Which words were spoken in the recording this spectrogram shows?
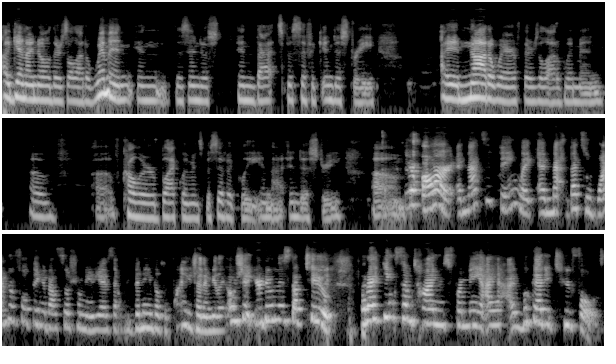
again, I know there's a lot of women in this industry in that specific industry. I am not aware if there's a lot of women of of color, black women specifically in that industry. Um, there are, and that's the thing. Like, and that that's a wonderful thing about social media is that we've been able to find each other and be like, oh shit, you're doing this stuff too. But I think sometimes for me, I, I look at it twofold.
